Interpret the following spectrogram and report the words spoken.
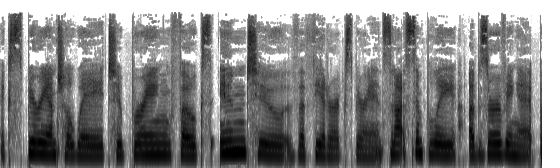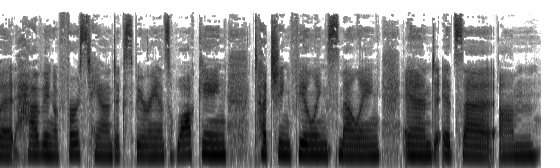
experiential way to bring folks into the theater experience, not simply observing it, but having a firsthand experience walking, touching, feeling, smelling. And it's a, um,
